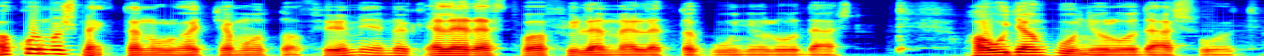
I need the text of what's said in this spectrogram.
Akkor most megtanulhatja, mondta a főmérnök, eleresztve a füle mellett a gúnyolódást. Ha ugyan gúnyolódás volt.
